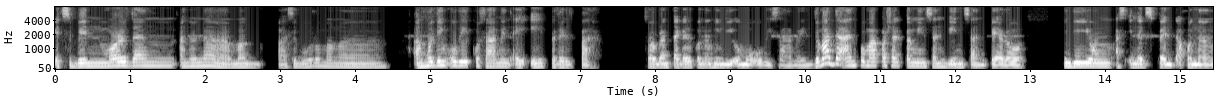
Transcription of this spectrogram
it's been more than ano na, mag ah, siguro mga ang huling uwi ko sa'min ay April pa. Sobrang tagal ko nang hindi umuuwi sa'min. Dumadaan, pumapasyal paminsan-minsan, pero hindi yung as in nag-spend ako ng,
